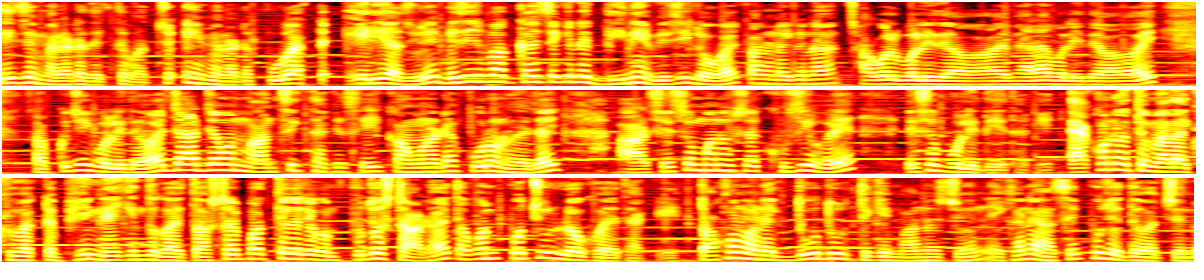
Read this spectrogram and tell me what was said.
এই যে মেলাটা দেখতে পাচ্ছ, এই মেলাটা পুরো একটা এরিয়া জুড়ে বেশিরভাগ গাইস এখানে দিনে বেশি লোক হয়। কারণ এখানে ছাগল বলি দেওয়া হয়, ভেড়া বলি দেওয়া হয়, সবকিছুই বলি দেওয়া হয়। যার যেমন মানসিক থাকে, সেই কামনাটা পূরণ হয়ে যায় আর সেসব মানুষরা খুশি হয়ে এসব বলি দিয়ে থাকে। এখন হয়তো মেলায় খুব একটা ভিড় নেই, কিন্তু গাছ দশটার পর থেকে যখন পুজো স্টার্ট হয়, তখন প্রচুর লোক হয়ে থাকে। তখন অনেক দূর দূর থেকে মানুষজন এখানে আসে পুজো দেওয়ার জন্য।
